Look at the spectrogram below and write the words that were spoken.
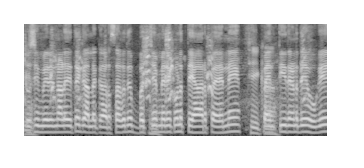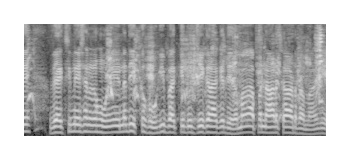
ਤੁਸੀਂ ਮੇਰੇ ਨਾਲ ਇਹ ਤੇ ਗੱਲ ਕਰ ਸਕਦੇ ਹੋ। ਬੱਚੇ ਮੇਰੇ ਕੋਲ ਤਿਆਰ ਪਏ ਨੇ। ਠੀਕ 35 ਦਿਨ ਦੇ ਹੋ ਗਏ। ਵੈਕਸੀਨੇਸ਼ਨ ਹੋਣੀ ਇਹਨਾਂ ਦੀ ਇੱਕ ਹੋ ਗਈ ਬਾਕੀ ਦੂਜੀ ਕਰਾ ਕੇ ਦੇ ਦੇਵਾਂਗੇ। ਆਪਾਂ ਨਾਲ ਕਾਰਡ ਦਵਾਂਗੇ।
